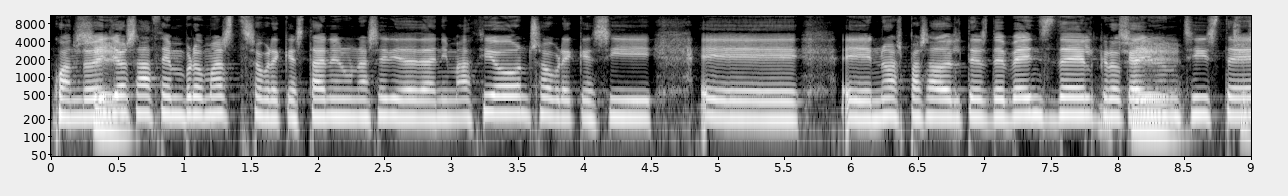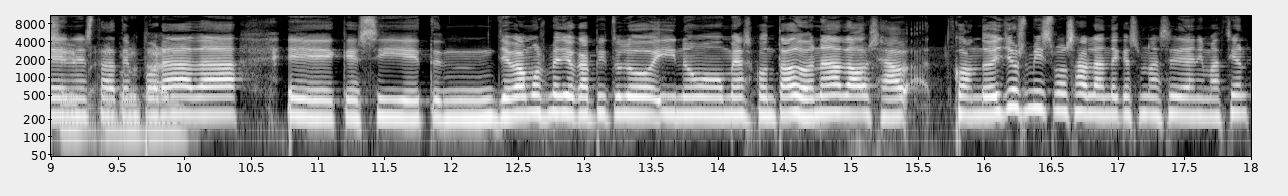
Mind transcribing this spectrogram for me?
Cuando Sí. ellos hacen bromas sobre que están en una serie de animación, sobre que si eh, eh, no has pasado el test de Benchdale, creo Sí, que hay un chiste sí, en es esta temporada, eh, que si te- llevamos medio capítulo y no me has contado nada, o sea, cuando ellos mismos hablan de que es una serie de animación,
